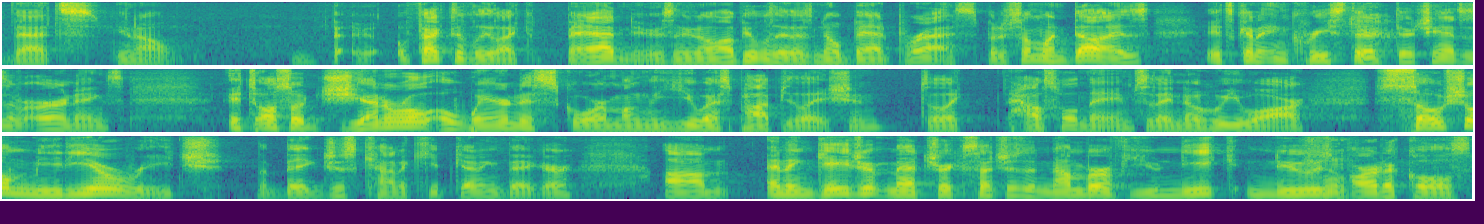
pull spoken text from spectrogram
that's you know effectively like bad news, and you know a lot of people say there's no bad press, but if someone does, it's going to increase their, Yeah. their chances of earnings. It's also general awareness score among the U.S. population, so like household names, so they know who you are. Social media reach, the big just kind of keep getting bigger. Um, and engagement metrics such as a number of unique news Hmm. articles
